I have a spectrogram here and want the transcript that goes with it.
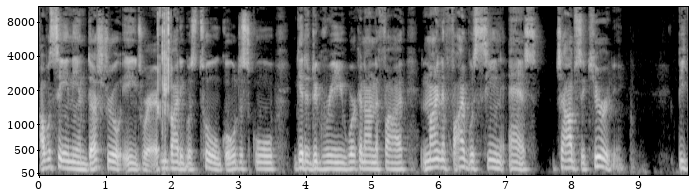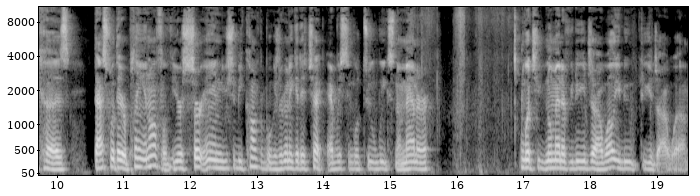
i would say in the industrial age where everybody was told go to school get a degree work a nine to five nine to five was seen as job security because that's what they were playing off of. You're certain you should be comfortable because you're going to get a check every single two weeks no matter what you no matter if you do your job well you do do your job well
